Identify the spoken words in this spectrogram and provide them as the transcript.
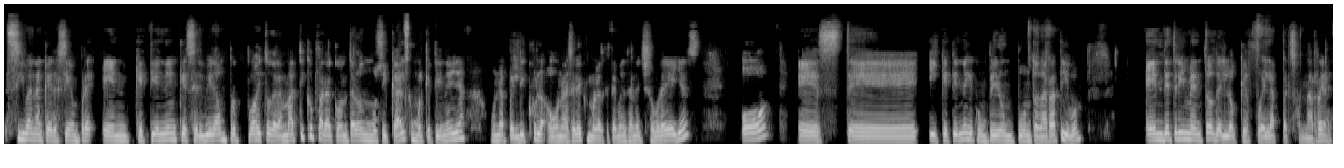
sí van a caer siempre en que tienen que servir a un propósito dramático para contar un musical como el que tiene ella, una película o una serie como las que también se han hecho sobre ellas, o este, y que tienen que cumplir un punto narrativo en detrimento de lo que fue la persona real.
